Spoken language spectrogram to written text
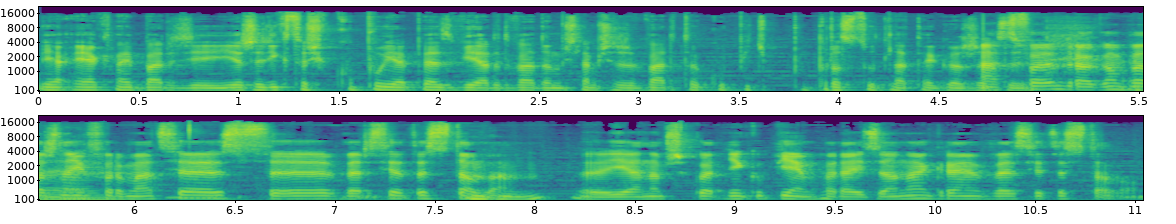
jak, jak, najbardziej, jeżeli ktoś kupuje PSVR 2, domyślam się, że warto kupić po prostu dlatego, żeby... A swoją drogą ważna e... informacja jest e, wersja testowa. Mm -hmm. Ja na przykład nie kupiłem Horizona, grałem w wersję testową.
